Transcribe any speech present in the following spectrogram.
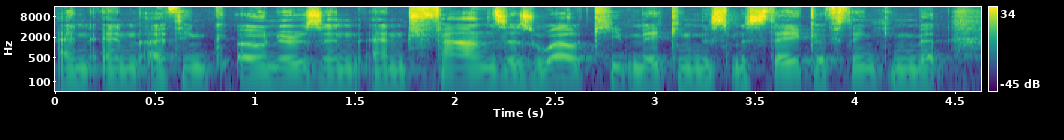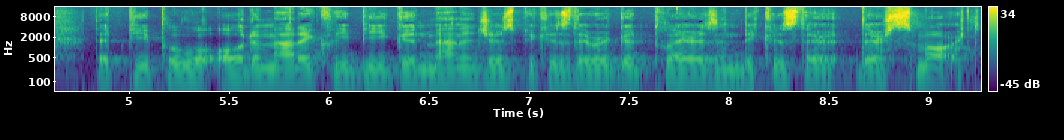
And and I think owners and, and fans as well keep making this mistake of thinking that that people will automatically be good managers because they were good players and because they're they're smart.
